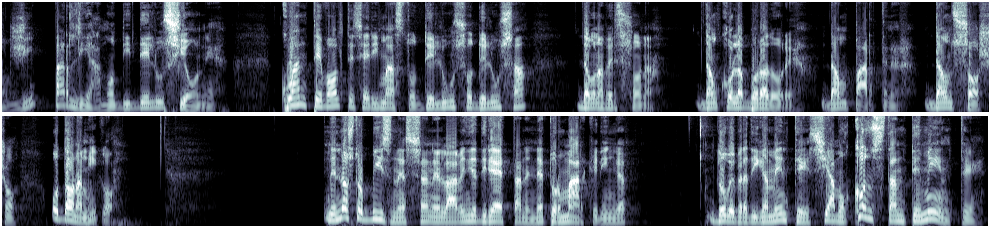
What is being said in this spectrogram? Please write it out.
Oggi parliamo di delusione. Quante volte sei rimasto deluso o delusa da una persona, da un collaboratore, da un partner, da un socio o da un amico? Nel nostro business, nella vendita diretta, nel network marketing, dove praticamente siamo costantemente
